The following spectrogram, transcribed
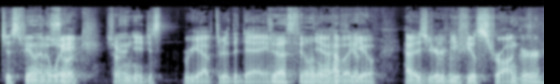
just feeling awake, sure. and you just re up through the day. Just feeling yeah. How about yep. you? How's your? Do you Mhm. feel stronger?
